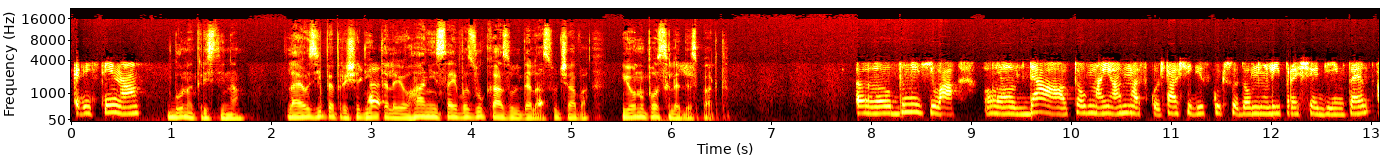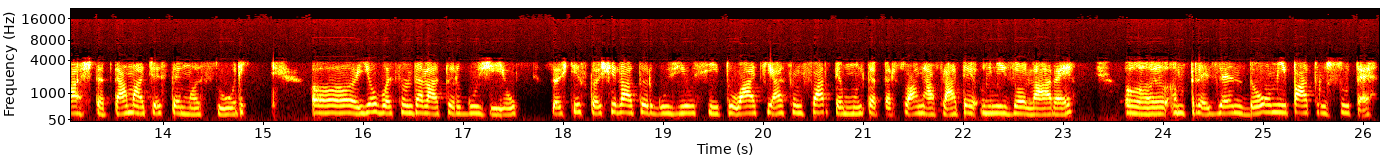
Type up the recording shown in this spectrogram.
Cristina? Bună, Cristina. L-ai auzit pe președintele uh. Iohannis, ai văzut cazul de la Suceava. Eu nu pot să le despart. Uh, bună ziua! Uh, da, tocmai am ascultat și discursul domnului președinte. Așteptam aceste măsuri. Uh, eu vă sunt de la Târgu Jiu. Să știți că și la Târgu Jiu situația sunt foarte multe persoane aflate în izolare. Uh, în prezent 2400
